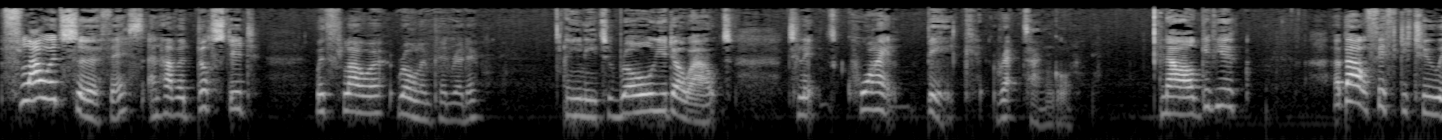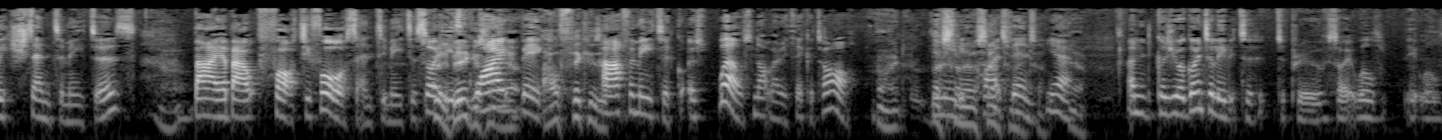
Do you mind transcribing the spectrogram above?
floured surface, and have a dusted with flour rolling pin ready. And you need to roll your dough out till it's quite big rectangle. Now I'll give you about 52-ish centimetres by about 44 centimetres. So Pretty it is big, isn't it? quite big. How thick is it? Half a metre. Well, it's not very thick at all. Right, less than a quite centimetre. thin. Yeah. And because you are going to leave it to, to prove, so it will it will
